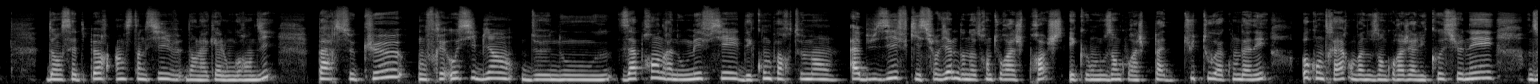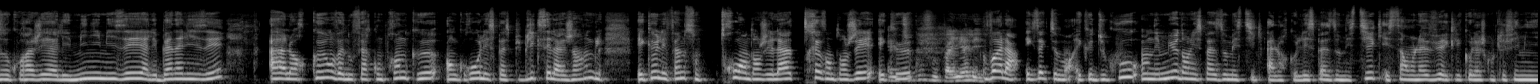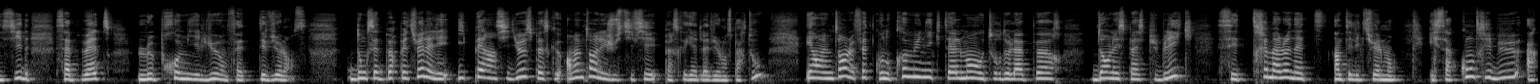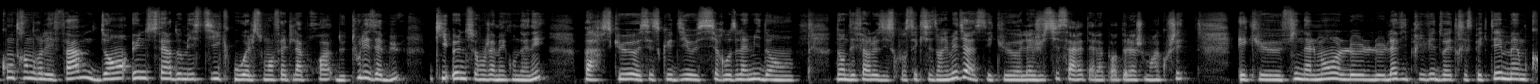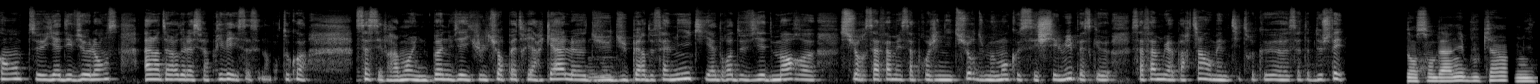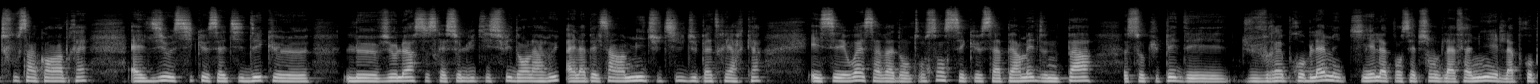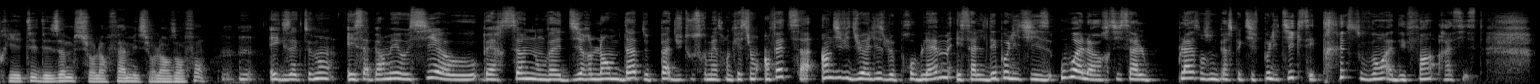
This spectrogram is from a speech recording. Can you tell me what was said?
dans cette peur instinctive dans laquelle on grandit, parce que on ferait aussi bien de nous apprendre à nous méfier des comportements abusifs qui surviennent dans notre entourage proche et qu'on nous encourage pas du tout à condamner. Au contraire, on va nous encourager à les cautionner, nous encourager à les minimiser, à les banaliser, alors qu'on va nous faire comprendre que, en gros, l'espace public, c'est la jungle, et que les femmes sont trop en danger là, très en danger, et, que... du coup, faut pas y aller. Voilà, exactement. Et que du coup, on est mieux dans l'espace domestique. Alors que l'espace domestique, et ça, on l'a vu avec les collages contre les féminicides, ça peut être le premier lieu, en fait, des violences. Donc cette perpétuelle, elle est hyper insidieuse parce qu'en même temps, elle est justifiée parce qu'il y a de la violence partout, et en même temps, le fait qu'on communique tellement autour de la peur dans l'espace public, c'est très malhonnête intellectuellement. Et ça contribue à contraindre les femmes dans une sphère domestique où elles sont en fait la proie de tous les abus, qui eux ne seront jamais condamnés, parce que c'est ce que dit aussi Rose Lamy dans, dans Défaire le discours sexiste dans les médias, c'est que la justice s'arrête à la porte de la chambre à coucher, et que finalement, le, la vie privée doit être respectée, même quand il y a des violences à l'intérieur de la sphère privée, et ça c'est n'importe quoi. Ça c'est vraiment une bonne vieille culture patriarcale du, mmh. du père de famille qui a droit de vie et de mort euh, sur sa femme et sa progéniture du moment que c'est chez lui parce que sa femme lui appartient au même titre que euh, sa table de chevet. Dans son dernier bouquin, MeToo, cinq ans après, elle dit aussi que cette idée que le violeur, ce serait celui qui suit dans la rue, elle appelle ça un mythe utile du patriarcat. Et c'est, ouais, ça va dans ton sens, c'est que ça permet de ne pas s'occuper des, du vrai problème qui est la conception de la famille et de la propriété des hommes sur leurs femmes et sur leurs enfants. Mm, mm, exactement. Et ça permet aussi aux personnes, on va dire lambda, de pas du tout se remettre en question. En fait, ça individualise le problème et ça le dépolitise. Ou alors, si ça le place dans une perspective politique, c'est très souvent à des fins racistes.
